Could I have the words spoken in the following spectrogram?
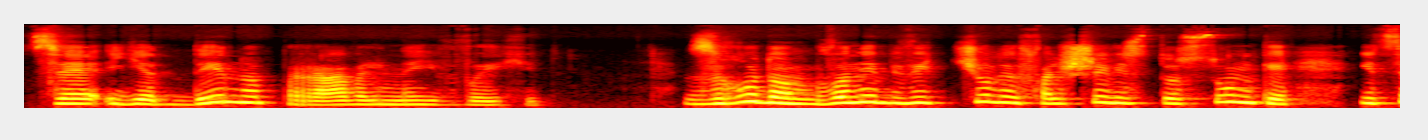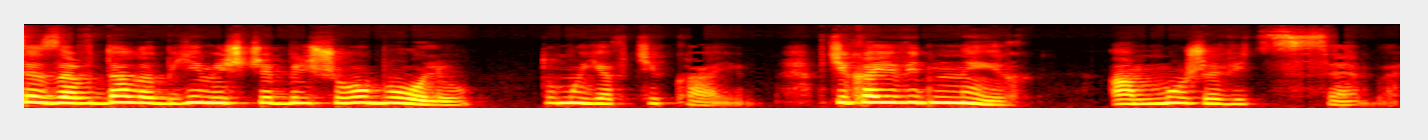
це єдино правильний вихід. Згодом вони б відчули фальшиві стосунки, і це завдало б їм іще більшого болю. Тому я втікаю, втікаю від них, а може, від себе,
